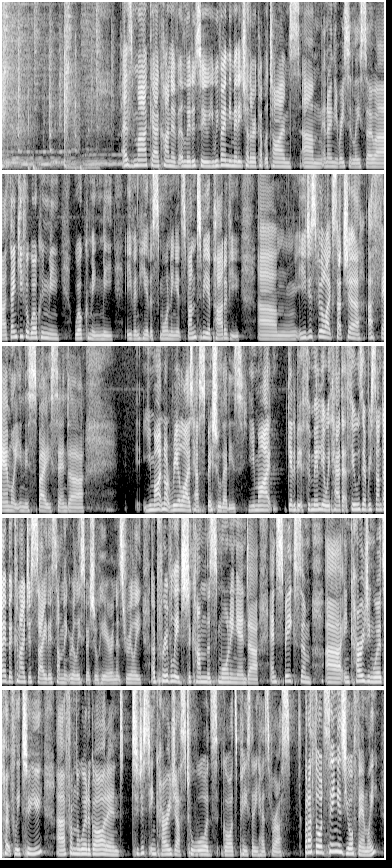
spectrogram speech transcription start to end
as Mark uh, kind of alluded to, we've only met each other a couple of times um, and only recently. So uh, thank you for welcoming me, welcoming me even here this morning. It's fun to be a part of you. Um, you just feel like such a, a family in this space, and uh, you might not realize how special that is. You might get a bit familiar with how that feels every Sunday, but can I just say there's something really special here, and it's really a privilege to come this morning and uh, and speak some uh, encouraging words, hopefully to you uh, from the Word of God, and to just encourage us towards God's peace that He has for us. But I thought, seeing as your family,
